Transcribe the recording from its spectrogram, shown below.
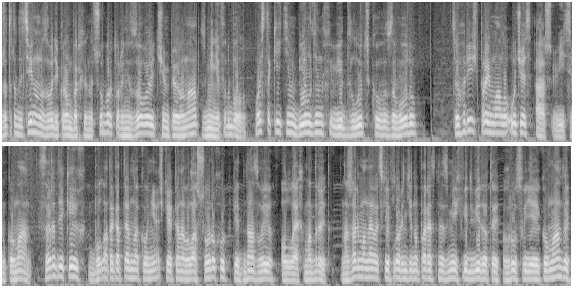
Вже традиційно на заводі Кромберг і Шуберт організовують чемпіонат з міні-футболу. Ось такий тімбілдинг від Луцького заводу. Цьогоріч приймало участь аж 8 команд, серед яких була така темна конячка, яка навела шороху під назвою Олег Мадрид. На жаль, Маневицький Флорентіно Перес не зміг відвідати гру своєї команди,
